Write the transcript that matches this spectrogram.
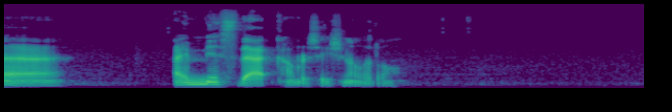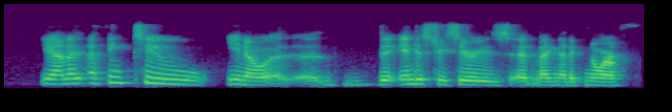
uh i miss that conversation a little Yeah, and I, I think too, you know, uh, the industry series at Magnetic North,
